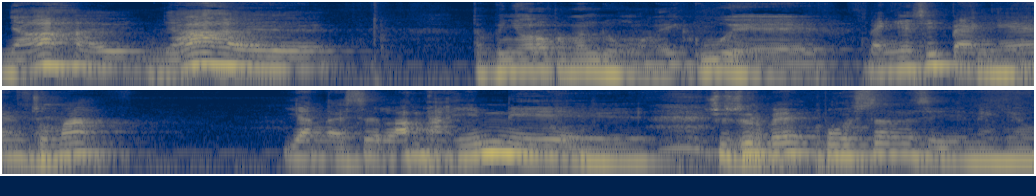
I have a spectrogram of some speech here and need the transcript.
nyahai nyahai tapi nyorok pernah dong mulai gue. Pengen sih pengen cuma ya nggak selama ini. Jujur be bosen sih neng yang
